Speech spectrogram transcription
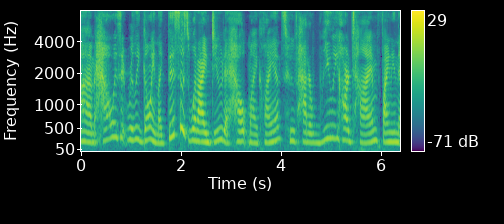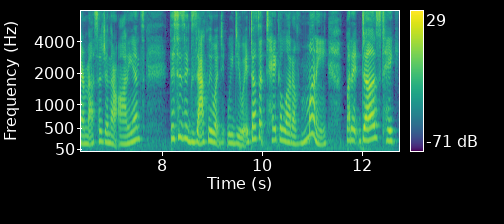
um, how is it really going? Like, this is what I do to help my clients who've had a really hard time finding their message and their audience. This is exactly what we do. It doesn't take a lot of money, but it does take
